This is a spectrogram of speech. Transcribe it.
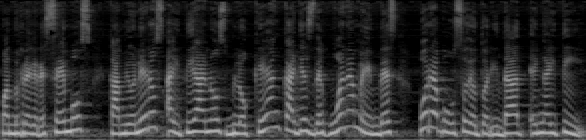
Cuando regresemos, camioneros haitianos bloquean calles de Juana Méndez por abuso de autoridad en Haití.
